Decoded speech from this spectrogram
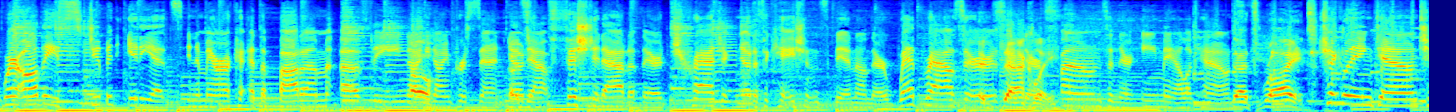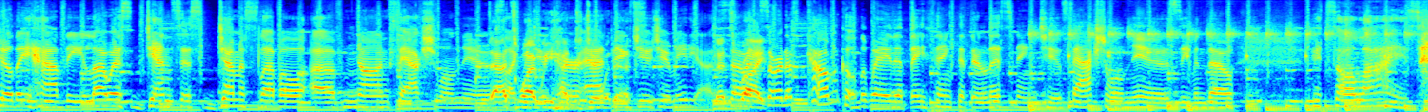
Where all these stupid idiots in America at the bottom of the 99%, no Oh, that's- doubt, fished it out of their tragic notifications bin on their web browsers, Exactly. and their phones, and their email accounts That's right. trickling down till they have the lowest, densest, dumbest level of non-factual news. That's like why do we had to deal with Big this. Juju Media. That's so right. It's sort of comical the way that they think that they're listening to factual news, even though it's all lies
